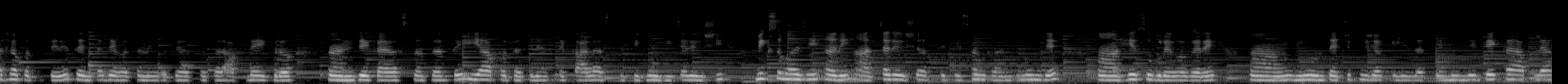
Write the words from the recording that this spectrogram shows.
अशा पद्धतीने त्यांच्या देवाचा नैवेद्य असतो. तर आपल्या इकडं जे काय असतं तर ते या पद्धतीने असते. काल असते ती भोगीच्या दिवशी. मिक्स भाजी आणि आजच्या दिवशी असते ती संक्रांती. म्हणजे हे सुगडे वगैरे घेऊन त्याची पूजा केली जाते. म्हणजे जे काय आपल्या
